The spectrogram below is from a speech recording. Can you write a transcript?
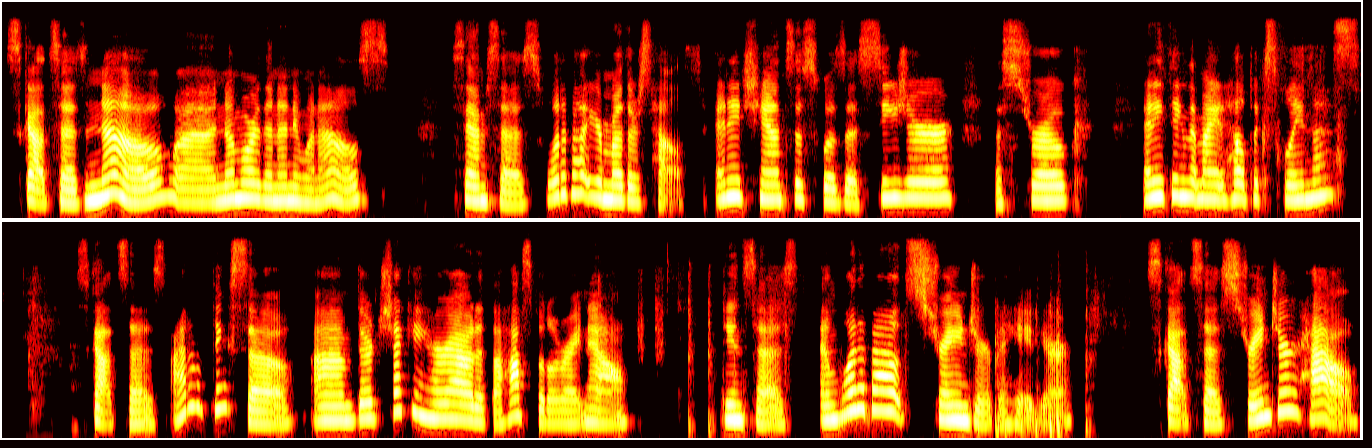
Scott says, No, uh, no more than anyone else. Sam says, What about your mother's health? Any chance this was a seizure, a stroke, anything that might help explain this? Scott says, I don't think so. Um, they're checking her out at the hospital right now. Dean says, And what about stranger behavior? Scott says, Stranger? How?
